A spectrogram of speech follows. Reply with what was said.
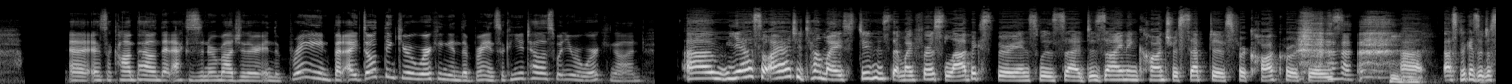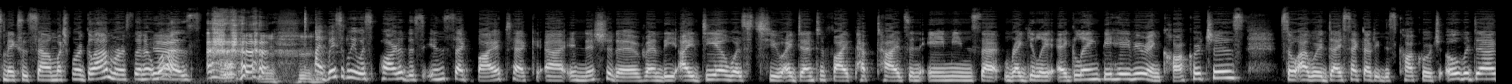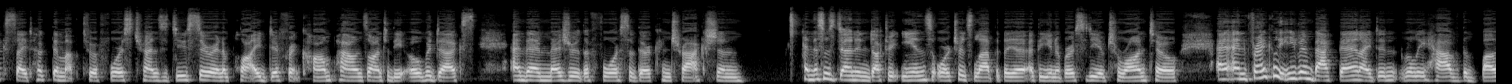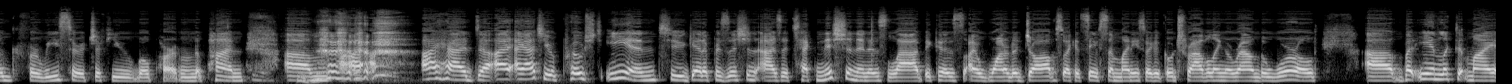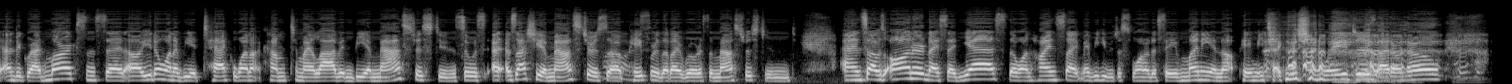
uh, as a compound that acts as a neuromodulator in the brain, but I don't think you were working in the brain. So can you tell us what you were working on? Um, yeah, so I actually tell my students that my first lab experience was uh, designing contraceptives for cockroaches. uh, that's because it just makes it sound much more glamorous than it yeah. was. I basically was part of this insect biotech uh, initiative, and the idea was to identify peptides and amines that regulate egg-laying behavior in cockroaches. So I would dissect out these cockroach oviducts, I'd hook them up to a force transducer and apply different compounds onto the oviducts, and then measure the force of their contraction traction and this was done in Dr. Ian Orchard's lab at the at the University of Toronto. And, and, frankly, even back then, I didn't really have the bug for research, if you will pardon the pun. Um, I, I, had uh, I, I, actually approached Ian to get a position as a technician in his lab because I wanted a job so I could save some money so I could go traveling around the world. Uh, but Ian looked at my undergrad marks and said, "Oh, you don't want to be a tech. Why not come to my lab and be a master's student?" So it was, it was actually a master's uh, oh, paper that I wrote as a master's student. And so I was honored and I said yes, though on hindsight, maybe he just wanted to save money and not pay me technician wages. I don't know.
